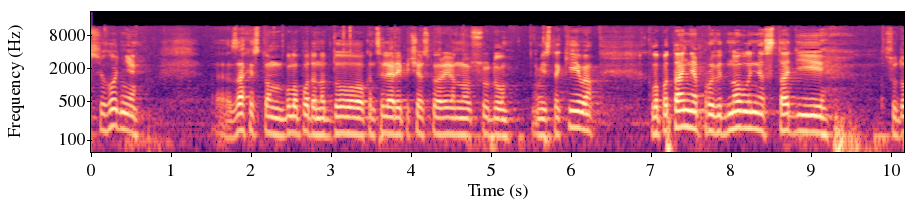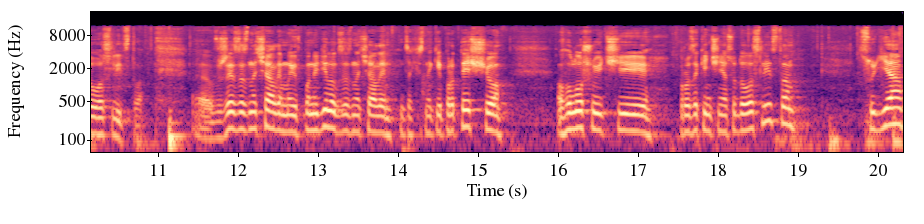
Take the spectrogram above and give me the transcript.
Сьогодні е, захистом було подано до канцелярії Печерського районного суду міста Києва клопотання про відновлення стадії судового слідства. Е, Вже зазначали, ми в понеділок зазначали захисники про те, що оголошуючи про закінчення судового слідства, суддя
